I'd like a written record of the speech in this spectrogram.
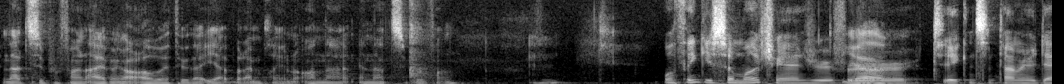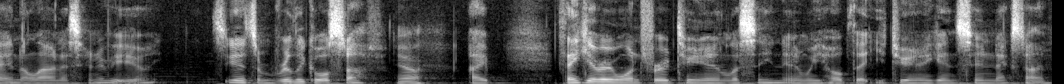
and that's super fun. I haven't got all the way through that yet, but I'm playing on that, and that's super fun. hmm Well, thank you so much, Andrew, for Yeah. taking some time of your day and allowing us to interview you. You did some really cool stuff. Yeah. I thank you, everyone, for tuning in and listening, and we hope that you tune in again soon next time.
